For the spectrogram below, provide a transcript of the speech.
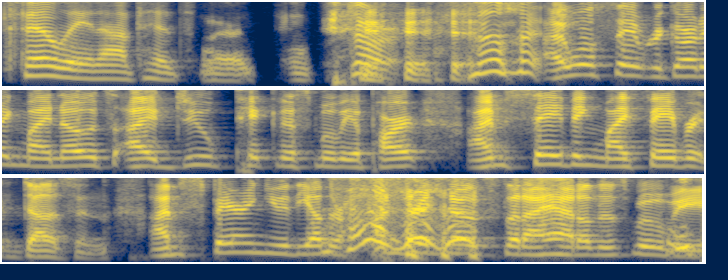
Philly, not Pittsburgh. I will say regarding my notes, I do pick this movie apart. I'm saving my favorite dozen. I'm sparing you the other hundred notes that I had on this movie.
